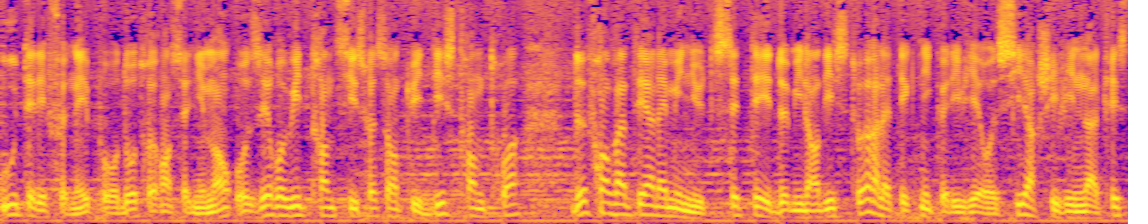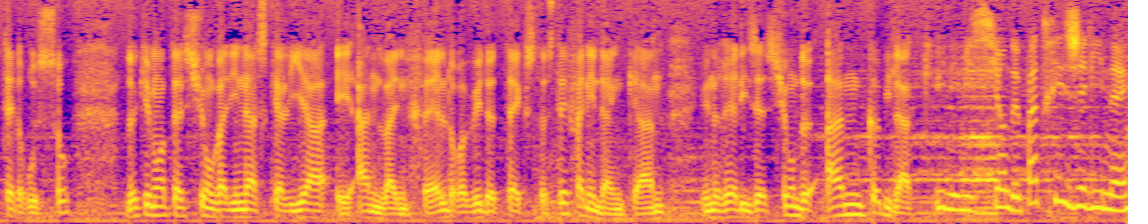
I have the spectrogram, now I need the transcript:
ou téléphoner pour d'autres renseignements au 08 36 68 10 33 2 francs 21 la minute. C'était 2000 ans d'histoire à la technique Olivier Rossi, archivina Christelle Rousseau, documentation Valina Scalia et Anne Weinfeld, revue de texte Stéphanie Duncan, une réalisation de Anne Kobilac. Une émission de Patrice Gélinet.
